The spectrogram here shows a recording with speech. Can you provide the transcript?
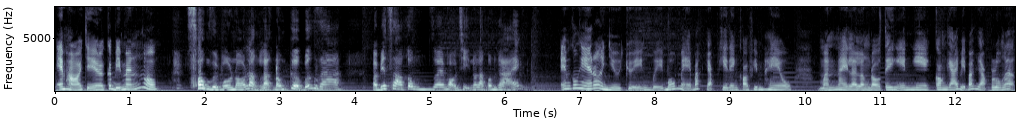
Em họ chị rồi có bị mắng không? Xong rồi bố nó lẳng lặng đóng cửa bước ra. Và biết sao không, do em họ chị nó là con gái. Em có nghe rất là nhiều chuyện bị bố mẹ bắt gặp khi đang coi phim heo Mà anh này là lần đầu tiên em nghe con gái bị bắt gặp luôn á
